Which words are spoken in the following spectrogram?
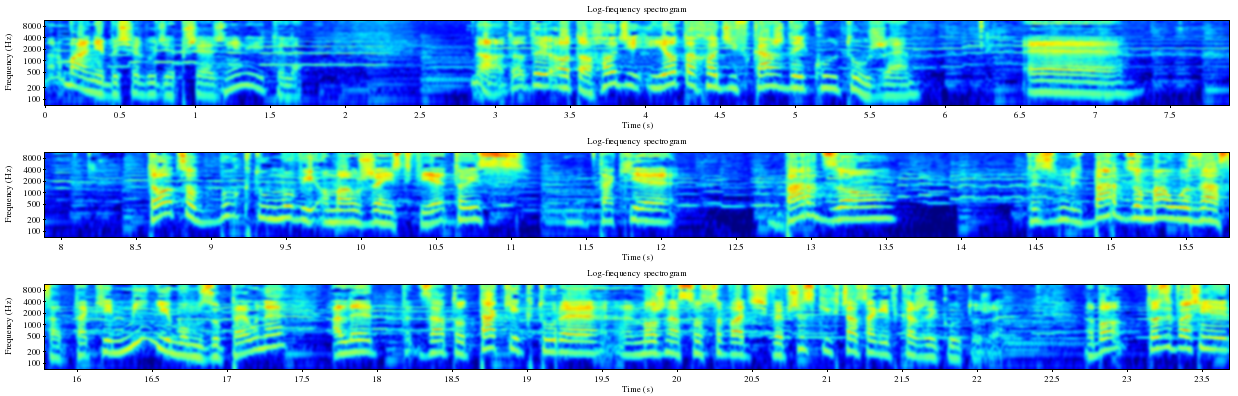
normalnie by się ludzie przyjaźnili i tyle. No, to, to o to chodzi i o to chodzi w każdej kulturze. Eee, to, co Bóg tu mówi o małżeństwie, to jest takie bardzo to jest bardzo mało zasad, takie minimum zupełne, ale za to takie, które można stosować we wszystkich czasach i w każdej kulturze. No bo to jest właśnie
